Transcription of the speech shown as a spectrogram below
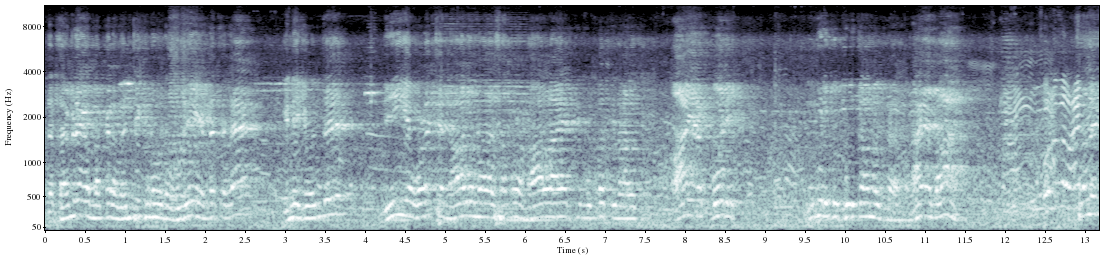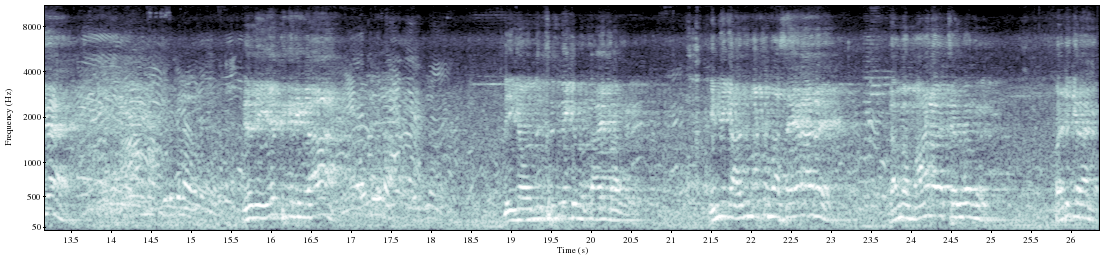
இந்த தமிழக மக்களை வஞ்சிக்கணும்ன்ற ஒரே எண்ணத்துல இன்னைக்கு வந்து நீங்க உழைச்ச நாலு மாத சம்பளம் நாலாயிரத்தி முப்பத்தி நாலு ஆயிரம் கோடி உங்களுக்கு கொடுக்காம இருக்காரு நியாயமா? சொல்லுங்க. இதை ஏத்துக்கிறீங்களா? நீங்க வந்து சிந்திக்கணும் தாய்மார்கள். இன்னைக்கு அது மட்டுமா செய்யறாரு நம்ம மாணவ செல்வங்கள் படிக்கிறாங்க.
